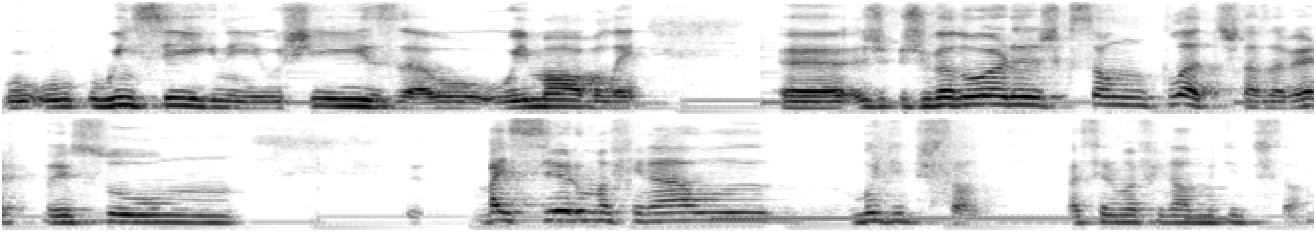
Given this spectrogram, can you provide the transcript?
o, o, o Insigne, o Xisa, o, o Immobile uh, jogadores que são clutch, estás a ver? Por isso um, vai ser uma final muito interessante. Vai ser uma final muito interessante.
